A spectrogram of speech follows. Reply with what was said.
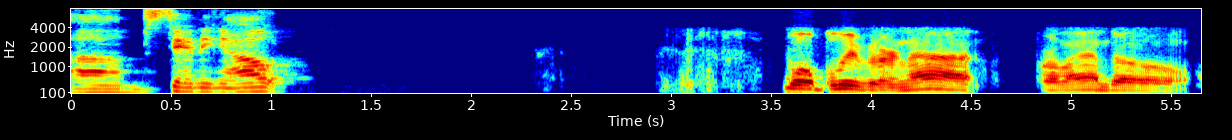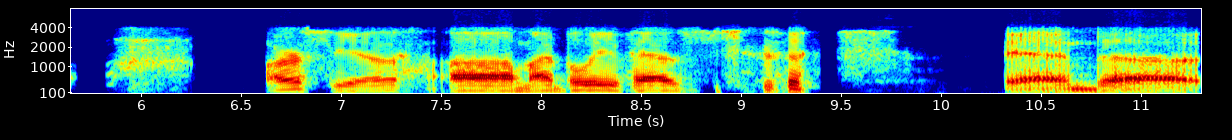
um, standing out well, believe it or not, Orlando Arcia, um, I believe, has and uh,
